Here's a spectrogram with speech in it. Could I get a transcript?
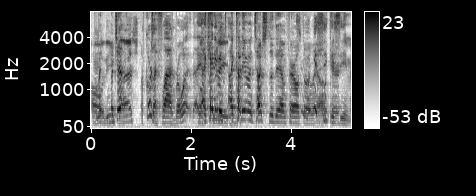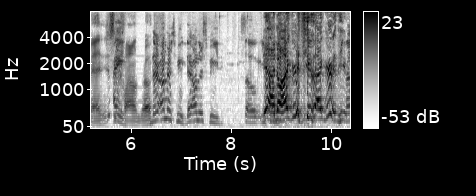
oh, Ma- do you Machamp- flash? Of course I flash, bro. What? I, I can't even. I couldn't even touch the damn Pharaoh throw. Look Like, at I don't. CTC, man. You're just a Hey, clown, bro. They're under speed. They're under speed. So Yeah, I can- know. I agree with you. I agree with you.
